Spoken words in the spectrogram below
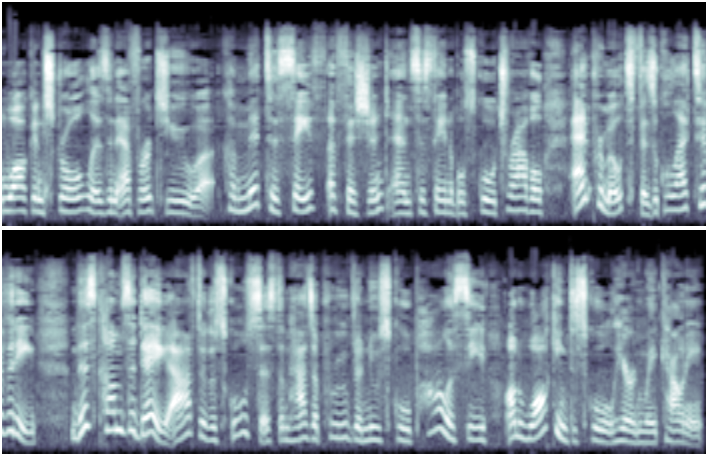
Walk and Stroll is an effort to uh, commit to safe, efficient, and sustainable school travel and promotes physical activity. This comes a day after the school system has approved a new school policy on walking to school here in Wake County.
